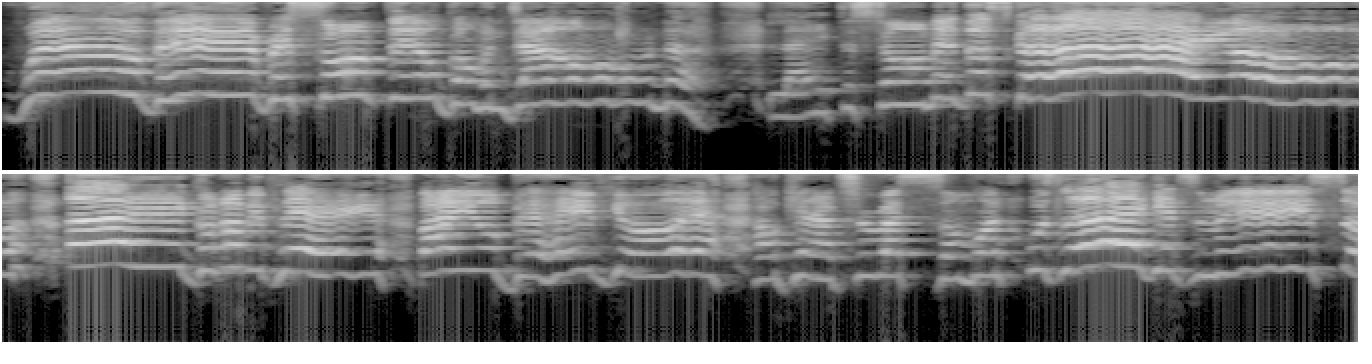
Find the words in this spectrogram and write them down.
Well, there is something going down like the storm in the sky. Oh, I can I trust someone who's lying to me? So,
